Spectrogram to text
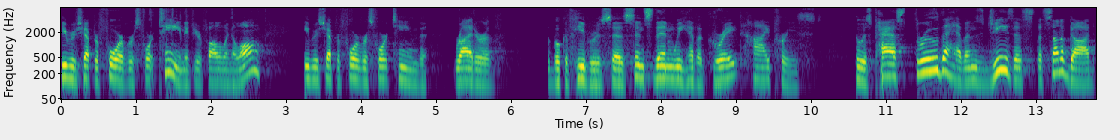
Hebrews chapter 4, verse 14, if you're following along. Hebrews chapter 4, verse 14, the writer of the book of Hebrews says, Since then we have a great high priest who has passed through the heavens, Jesus, the Son of God.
